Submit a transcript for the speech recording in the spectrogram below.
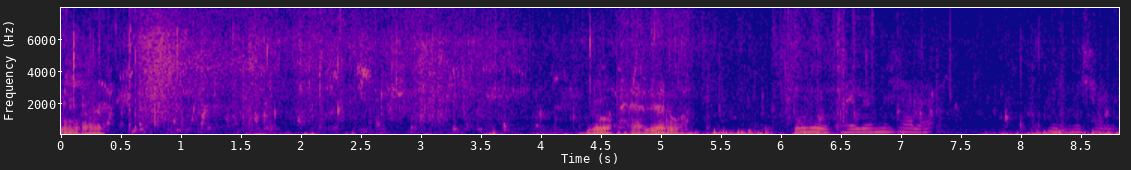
นี่เลยดูว่าแผลเลื่อนวะ โอ้โหไทยเลื่อนไม่ใช่แล้วนี่ไม่ใช่แล้ว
